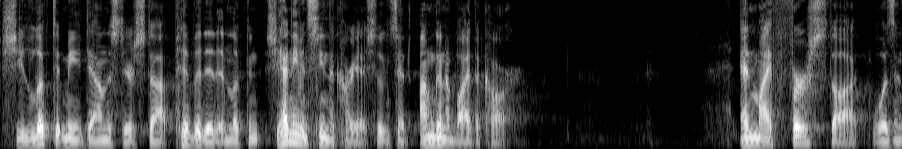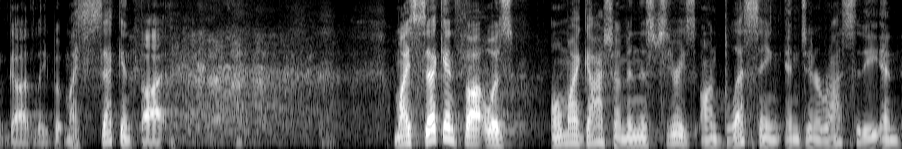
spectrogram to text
She looked at me down the stairs, stopped, pivoted, and looked. In, she hadn't even seen the car yet. She looked and said, I'm going to buy the car. And my first thought wasn't godly, but my second thought, my second thought was, oh my gosh, I'm in this series on blessing and generosity and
